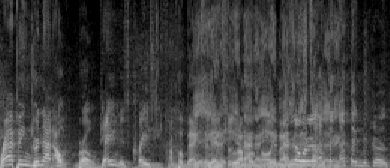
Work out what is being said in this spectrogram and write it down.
rapping, you're not out, bro. Game is crazy. I put Banks Yeah, in there too. you're I not put gonna- Chloe you're not Banks You in know there. what? Stop I that think, I nigga. think because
